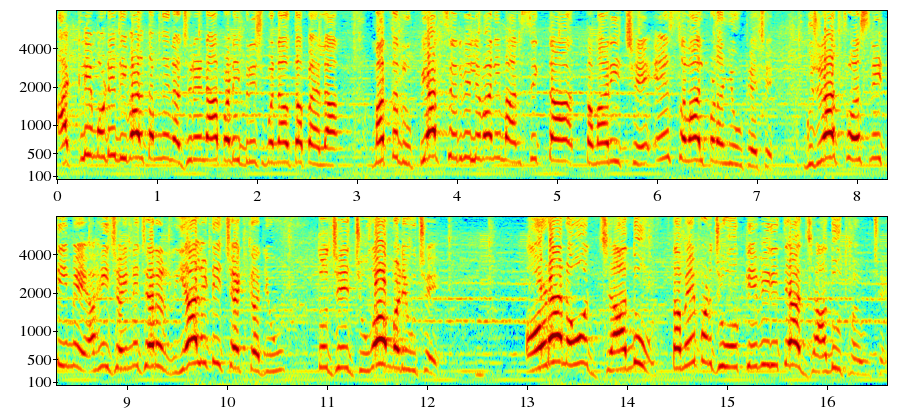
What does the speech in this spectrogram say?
આટલી મોટી દિવાલ તમને નજરે ના પડી બ્રિજ બનાવતા પહેલા. માત્ર રૂપિયા જ સેરવી લેવાની માનસિકતા તમારી છે એ સવાલ પણ અહીં ઉઠે છે. ગુજરાત ફર્સ્ટની ટીમે અહીં જઈને જ્યારે રિયાલિટી ચેક કર્યું તો જે જોવા મળ્યું છે ઓડાનો જાદુ તમે પણ જુઓ કેવી રીતે આ જાદુ થયું છે.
